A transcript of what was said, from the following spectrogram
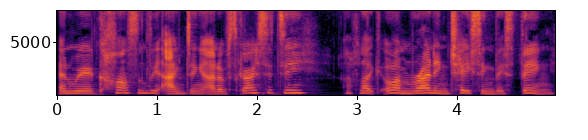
and we're constantly acting out of scarcity of like oh i'm running chasing this thing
